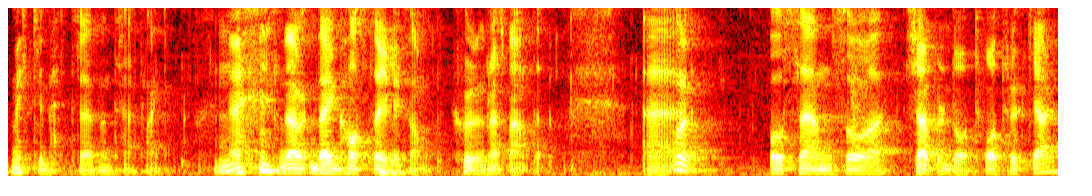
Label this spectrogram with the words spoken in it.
mycket bättre än en träplanka. den, den kostar ju liksom 700 spänn typ. Eh, Oj. och sen så köper du då två truckar.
